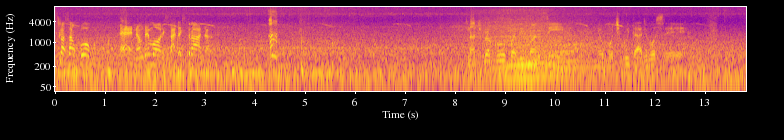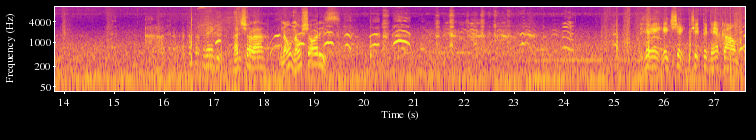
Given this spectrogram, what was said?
Descansar um pouco. É, não demore, sai da estrada. Não te preocupa, irmãzinha. Eu vou te cuidar de você. Ah, tá, tá, tá, vem aqui. Para de chorar. Não, não chores. Ei, ei, che, che, tenha calma.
